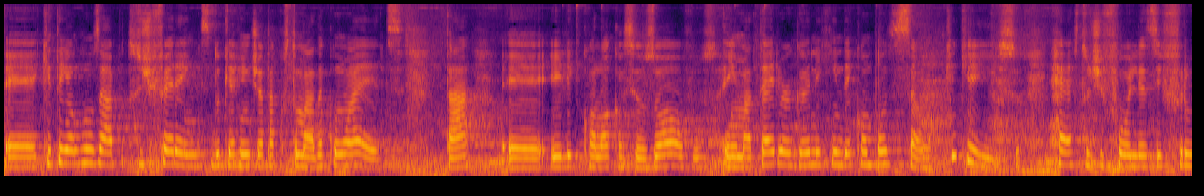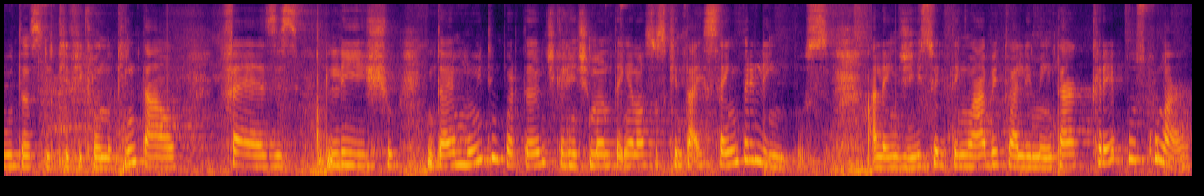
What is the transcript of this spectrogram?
é, que tem alguns hábitos diferentes do que a gente já está acostumada com o Aedes tá? É, ele coloca seus ovos em matéria orgânica em decomposição. O que, que é isso? Resto de folhas e frutas que ficam no quintal, fezes, lixo. Então é muito importante que a gente mantenha nossos quintais sempre limpos. Além disso, ele tem o hábito alimentar crepuscular.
